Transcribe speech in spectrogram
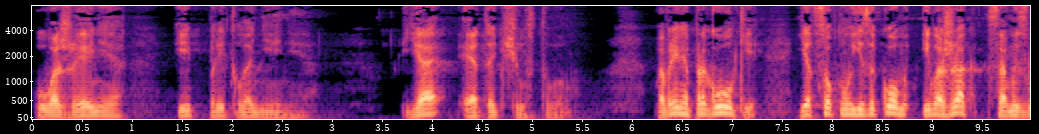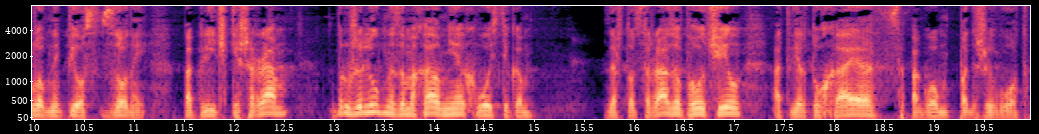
уважение и преклонение. Я это чувствовал. Во время прогулки я цокнул языком, и вожак, самый злобный пес зоны по кличке Шрам, дружелюбно замахал мне хвостиком, за что сразу получил от вертухая сапогом под живот.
